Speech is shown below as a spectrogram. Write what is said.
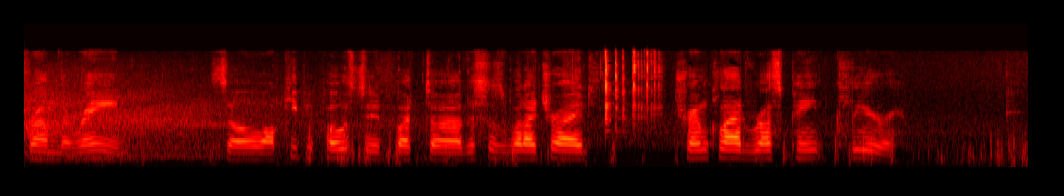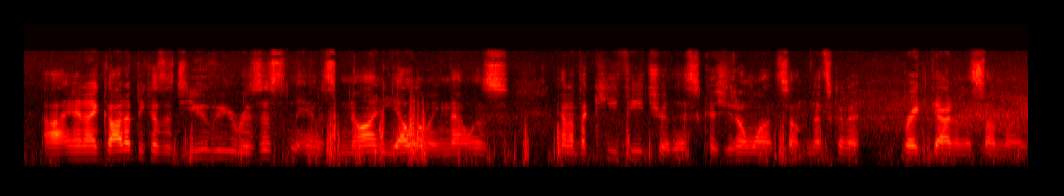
from the rain. So I'll keep you posted, but uh, this is what I tried. Tremclad Rust Paint Clear. Uh, and I got it because it's UV resistant and it's non-yellowing. That was kind of a key feature of this because you don't want something that's going to break down in the sunlight.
